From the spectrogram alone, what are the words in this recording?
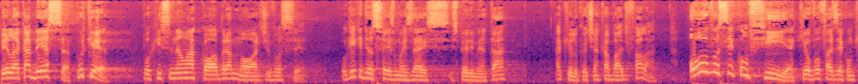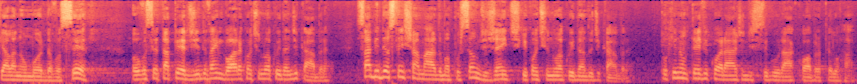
Pela cabeça. Por quê? Porque senão a cobra morde você. O que, que Deus fez Moisés experimentar? Aquilo que eu tinha acabado de falar. Ou você confia que eu vou fazer com que ela não morda você, ou você está perdido e vai embora e continua cuidando de cabra. Sabe, Deus tem chamado uma porção de gente que continua cuidando de cabra, porque não teve coragem de segurar a cobra pelo rabo.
